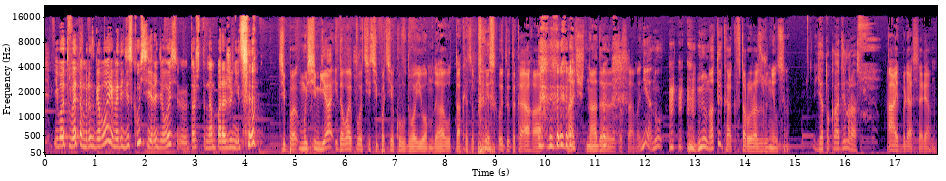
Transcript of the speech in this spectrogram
И вот в этом разговоре, в этой дискуссии родилось э, то, что нам пора жениться. Типа, мы семья, и давай платить ипотеку вдвоем, да? Вот так это происходит. Ты такая, ага, значит, надо это самое. Не, ну, Мюн, а ты как второй раз женился? Я только один раз. Ай, бля, сорян,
